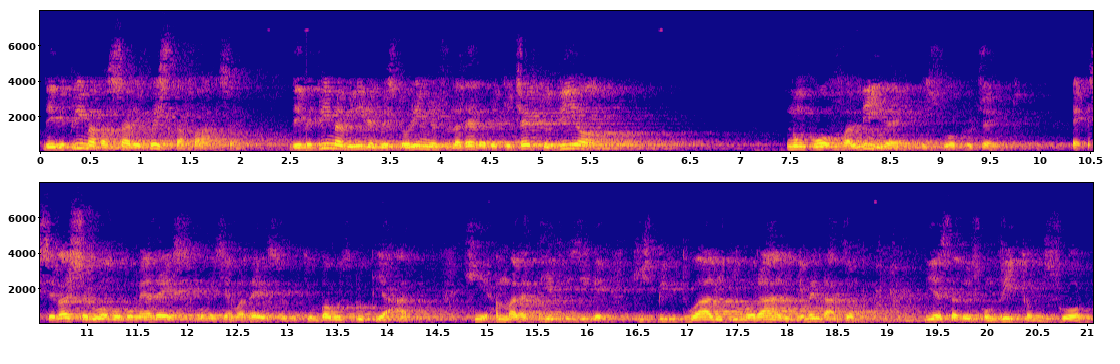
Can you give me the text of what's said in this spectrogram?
deve prima passare questa fase, deve prima venire questo regno sulla terra, perché certo Dio non può fallire il suo progetto. E se lascia l'uomo come adesso, come siamo adesso, tutti un po' sdoppiati, chi ha malattie fisiche, chi spirituali, chi morali, chi mentali, insomma, lì è stato sconfitto nel suo,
